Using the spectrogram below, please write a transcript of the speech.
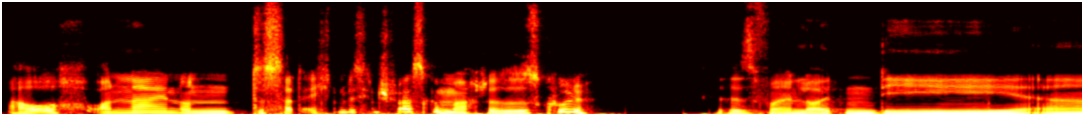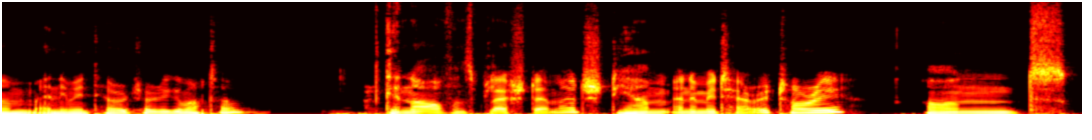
auch online und das hat echt ein bisschen Spaß gemacht, also das ist cool. Das ist von den Leuten, die ähm, Enemy Territory gemacht haben? Genau, von Splash Damage, die haben Enemy Territory und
